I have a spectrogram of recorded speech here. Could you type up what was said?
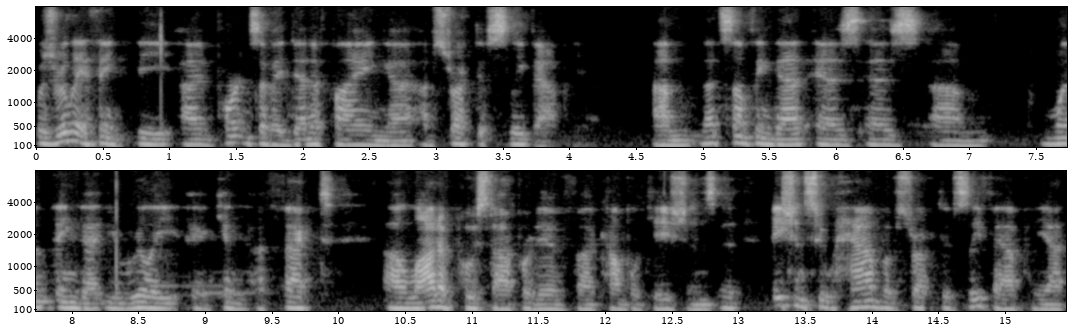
was really, I think, the uh, importance of identifying uh, obstructive sleep apnea. Um, that's something that, as as um, one thing that you really uh, can affect a lot of postoperative uh, complications. Uh, patients who have obstructive sleep apnea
